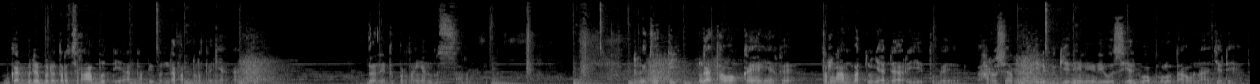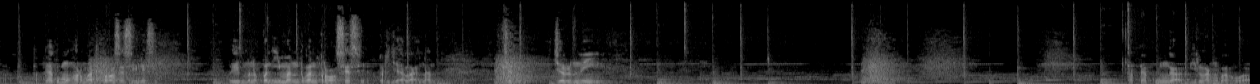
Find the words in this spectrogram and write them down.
bukan benar-benar tercerabut ya tapi mendapat pertanyaan. Dan itu pertanyaan besar. Dan itu nggak tahu kayaknya kayak terlambat menyadari itu kayak harusnya aku begini-begini ini di usia 20 tahun aja deh tapi aku menghormati proses ini sih. Bagaimanapun iman itu kan proses ya perjalanan journey. Tapi aku nggak bilang bahwa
